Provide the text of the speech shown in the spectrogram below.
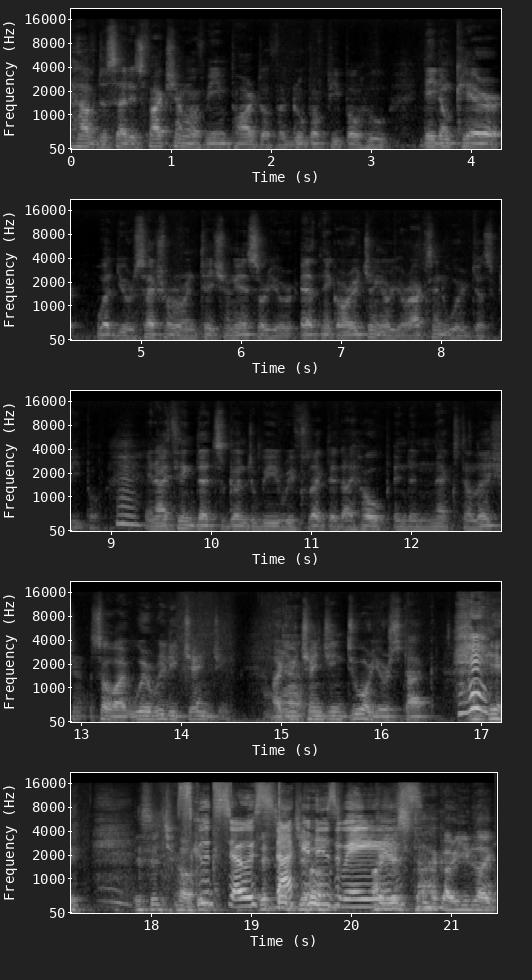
have the satisfaction of being part of a group of people who they don't care what your sexual orientation is or your ethnic origin or your accent. We're just people, hmm. and I think that's going to be reflected. I hope in the next election. So I, we're really changing. Are you changing too, or you're stuck? I'm. It's a joke. Scoot's so It's stuck in his ways. Are you stuck? Are you like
